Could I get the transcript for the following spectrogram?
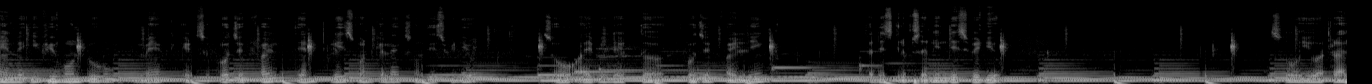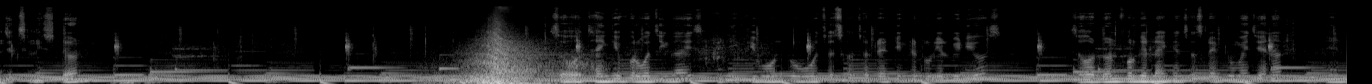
and if you want to make its a project file then please 1k likes on this video. So i will add the project file link the description in this video. So your transaction is done so thank you for watching guys. And if you want to watch such a trending tutorial videos so don't forget like and subscribe to my channel. And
